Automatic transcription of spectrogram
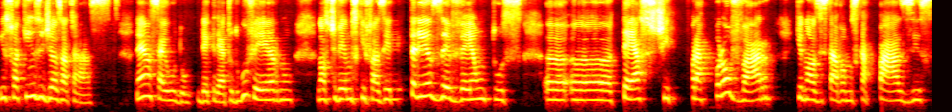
Isso há 15 dias atrás. Né, saiu do decreto do governo, nós tivemos que fazer três eventos uh, uh, teste para provar que nós estávamos capazes,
